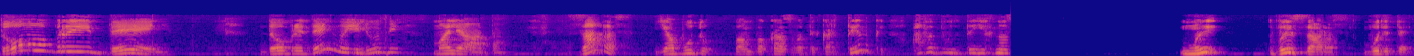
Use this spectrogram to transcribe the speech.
добрий день. Добрий день, мої любі малята. Зараз я буду вам показувати картинки, а ви будете їх називати. Ми, ви зараз будете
